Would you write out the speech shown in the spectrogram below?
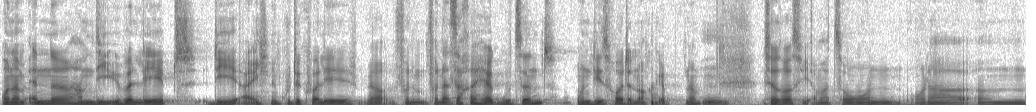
und am Ende haben die überlebt, die eigentlich eine gute Qualität, ja, von, von der Sache her gut sind und die es heute noch gibt. Ne? Mhm. Ist ja sowas wie Amazon oder ähm,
